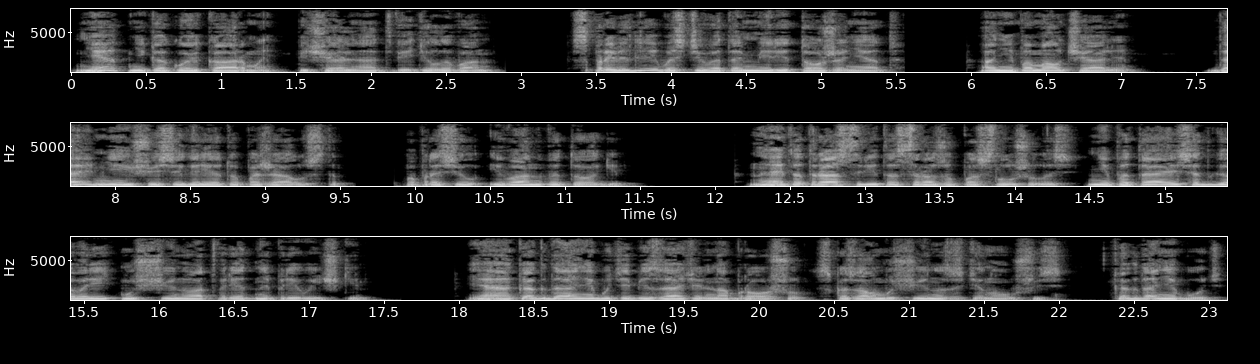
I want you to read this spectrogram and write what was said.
«Нет никакой кармы», – печально ответил Иван. «Справедливости в этом мире тоже нет. Они помолчали. «Дай мне еще сигарету, пожалуйста», — попросил Иван в итоге. На этот раз Рита сразу послушалась, не пытаясь отговорить мужчину от вредной привычки. «Я когда-нибудь обязательно брошу», — сказал мужчина, затянувшись. «Когда-нибудь».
